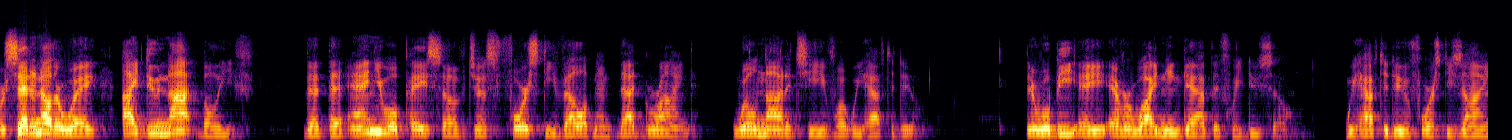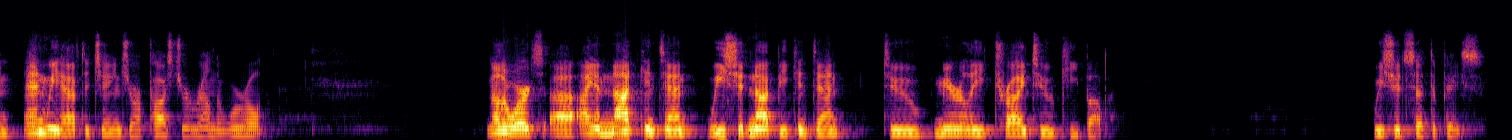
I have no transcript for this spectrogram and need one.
Or said another way, I do not believe that the annual pace of just forced development, that grind, will not achieve what we have to do. There will be a ever widening gap if we do so. We have to do force design and we have to change our posture around the world. In other words, uh, I am not content, we should not be content to merely try to keep up. We should set the pace.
